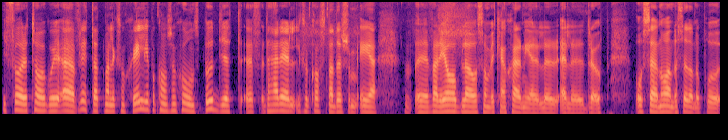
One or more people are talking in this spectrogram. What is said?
i företag och i övrigt, att man liksom skiljer på konsumtionsbudget. eh, Det här är liksom kostnader som är eh, variabla och som vi kan skära ner eller, eller dra upp. Och sen å andra sidan då på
